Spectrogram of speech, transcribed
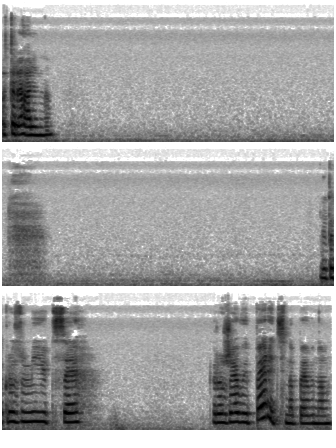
От реально. Я так розумію, це рожевий перець, напевно,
